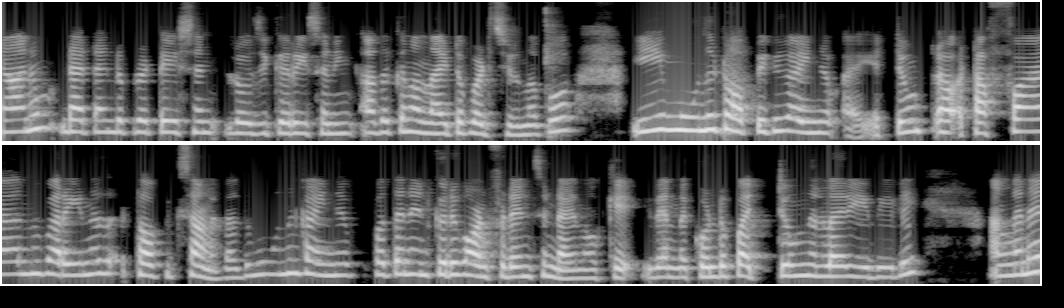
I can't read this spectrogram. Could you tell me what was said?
ഞാനും ഡാറ്റ ഇന്റർപ്രിട്ടേഷൻ ലോജിക്കൽ റീസണിങ് അതൊക്കെ നന്നായിട്ട് പഠിച്ചിരുന്നു. അപ്പോൾ ഈ മൂന്ന് ടോപ്പിക് കഴിഞ്ഞ ഏറ്റവും ടഫാന്ന് പറയുന്ന ടോപ്പിക്സ് ആണല്ലോ. അത് മൂന്നും കഴിഞ്ഞപ്പോൾ തന്നെ എനിക്കൊരു കോൺഫിഡൻസ് ഉണ്ടായിരുന്നു. ഓക്കെ ഇത് എന്നെ കൊണ്ട് പറ്റും എന്നുള്ള രീതിയിൽ അങ്ങനെ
